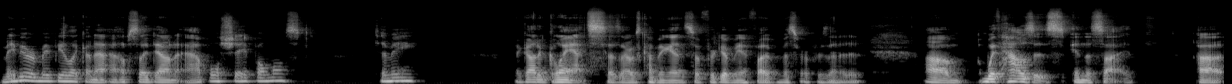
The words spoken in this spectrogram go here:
maybe or maybe like an upside down apple shape almost to me. I got a glance as I was coming in, so forgive me if I've misrepresented it. Um, with houses in the side. Uh,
